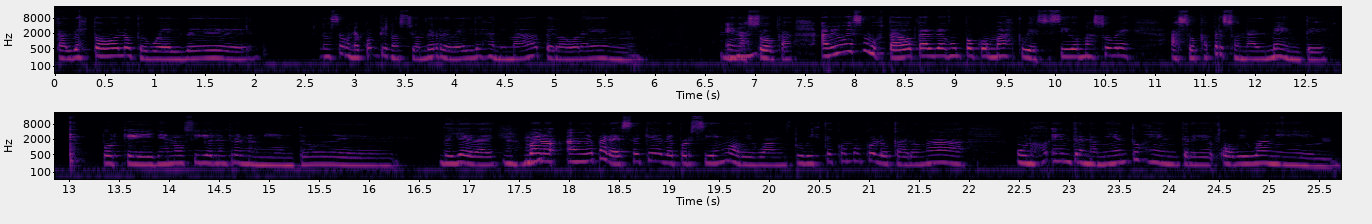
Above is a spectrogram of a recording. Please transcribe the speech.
tal vez todo lo que vuelve, no sé, una continuación de Rebeldes animada, pero ahora en, en Ahsoka. A mí me hubiese gustado tal vez un poco más que hubiese sido más sobre Ahsoka personalmente. Porque ella no siguió el entrenamiento de... De Jedi. Bueno, a mí me parece que de por sí en Obi-Wan tuviste cómo colocaron a unos entrenamientos entre Obi-Wan y...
